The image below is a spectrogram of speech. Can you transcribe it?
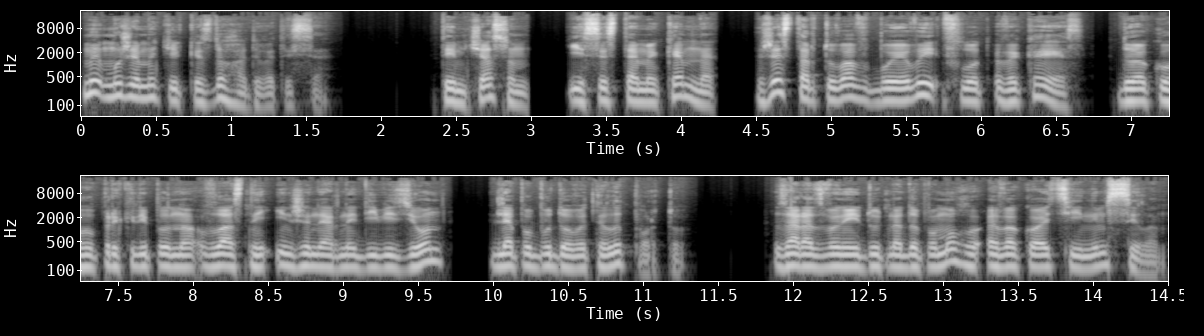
Ми можемо тільки здогадуватися. Тим часом із системи Кемна вже стартував бойовий флот ВКС, до якого прикріплено власний інженерний дивізіон для побудови телепорту. Зараз вони йдуть на допомогу евакуаційним силам.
